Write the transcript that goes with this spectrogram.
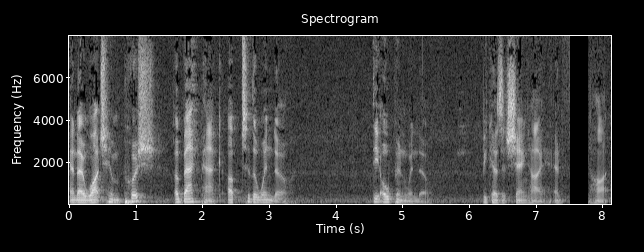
And I watch him push a backpack up to the window, the open window, because it's Shanghai and hot.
